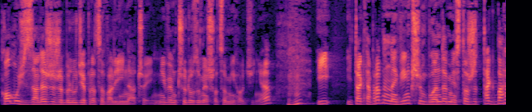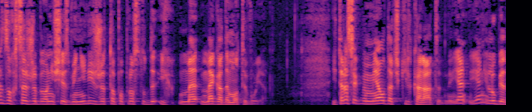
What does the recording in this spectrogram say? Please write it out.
komuś zależy, żeby ludzie pracowali inaczej. Nie wiem, czy rozumiesz o co mi chodzi, nie? Mhm. I, I tak naprawdę największym błędem jest to, że tak bardzo chcesz, żeby oni się zmienili, że to po prostu ich me, mega demotywuje. I teraz jakbym miał dać kilka rad, ja, ja, nie lubię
